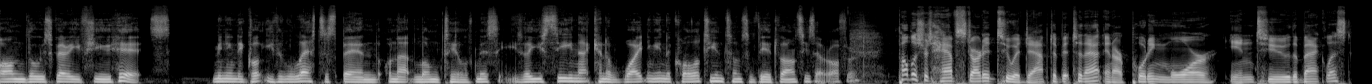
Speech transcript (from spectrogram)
on those very few hits, meaning they've got even less to spend on that long tail of misses. Are you seeing that kind of widening inequality in terms of the advances that are offered? publishers have started to adapt a bit to that and are putting more into the backlist.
